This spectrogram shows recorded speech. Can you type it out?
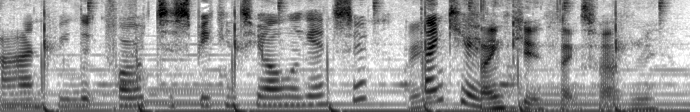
and we look forward to speaking to you all again soon. Great. Thank you. Thank you. Thanks for having me.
